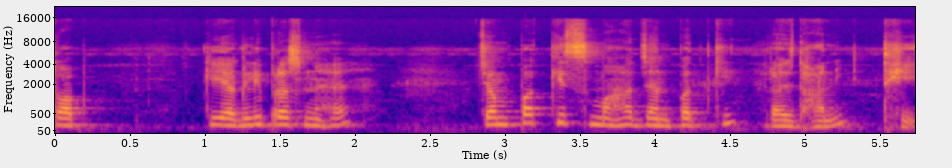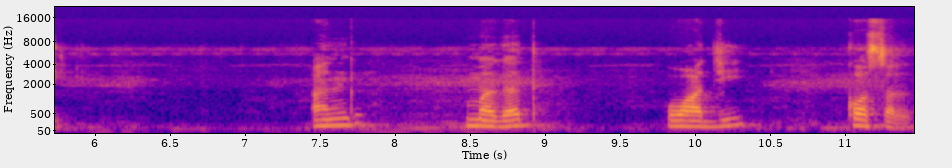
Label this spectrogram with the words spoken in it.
तो आपकी अगली प्रश्न है चंपा किस महाजनपद की राजधानी थी? अंग, मगध, वाजी, कौशल।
